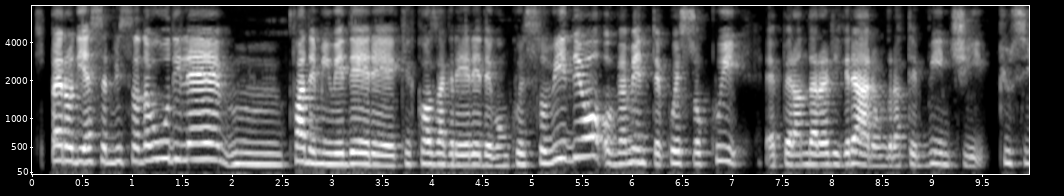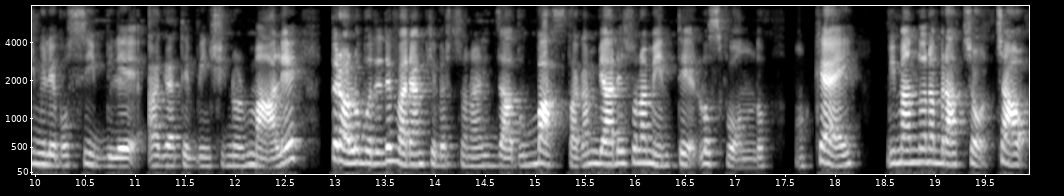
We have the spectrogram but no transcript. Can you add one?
Spero di esservi stata utile, mm, fatemi vedere che cosa creerete con questo video, ovviamente questo qui è per andare a ricreare un gratta e vinci più simile possibile a gratta e vinci normale, però lo potete fare anche personalizzato, basta cambiare solamente lo sfondo, ok? Vi mando un abbraccio, ciao!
